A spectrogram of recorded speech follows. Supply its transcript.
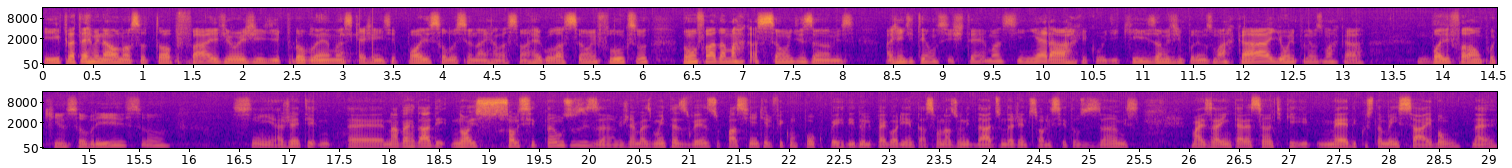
E para terminar o nosso top 5 hoje de problemas que a gente pode solucionar em relação à regulação e fluxo, vamos falar da marcação de exames. A gente tem um sistema assim, hierárquico de que exames podemos marcar e onde podemos marcar. Pode falar um pouquinho sobre isso? Sim, a gente, é, na verdade, nós solicitamos os exames, né? mas muitas vezes o paciente ele fica um pouco perdido, ele pega orientação nas unidades onde a gente solicita os exames, mas é interessante que médicos também saibam né,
